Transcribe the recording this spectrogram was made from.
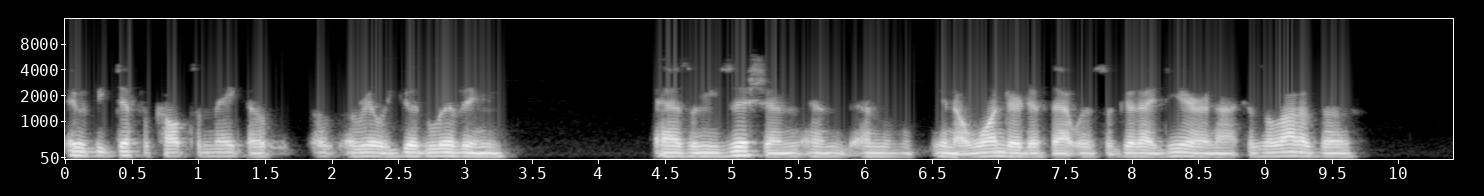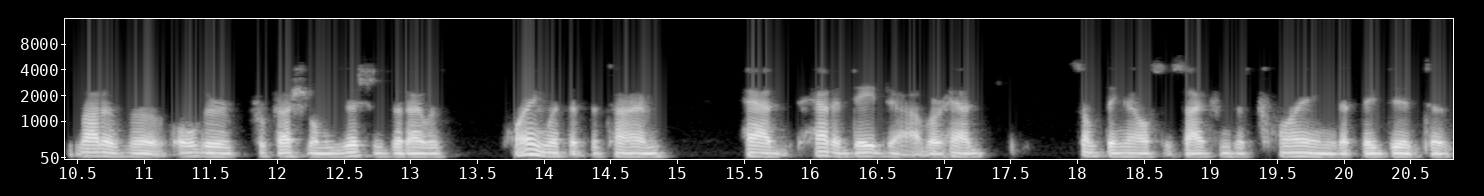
it would be difficult to make a, a, a really good living as a musician and, and, you know, wondered if that was a good idea or not. Cause a lot of the, a lot of the older professional musicians that I was playing with at the time had, had a day job or had something else aside from just playing that they did to,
